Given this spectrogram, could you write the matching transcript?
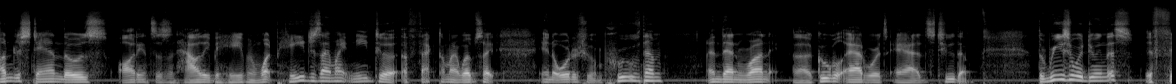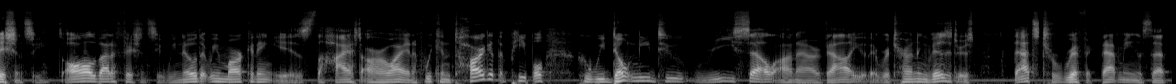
understand those audiences and how they behave and what pages I might need to affect on my website in order to improve them, and then run uh, Google AdWords ads to them. The reason we're doing this, efficiency. It's all about efficiency. We know that remarketing is the highest ROI, and if we can target the people who we don't need to resell on our value, they're returning visitors, that's terrific. That means that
